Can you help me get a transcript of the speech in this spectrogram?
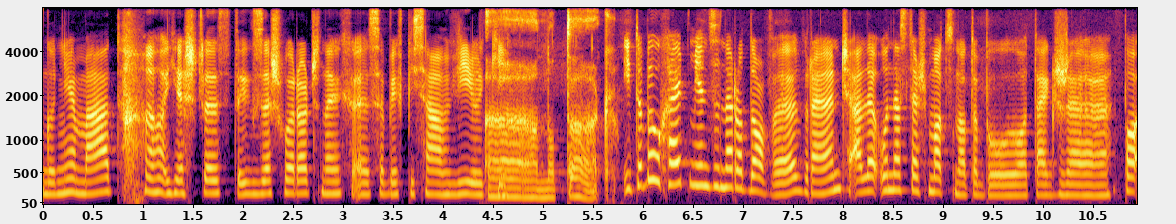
go nie ma, to jeszcze z tych zeszłorocznych e, sobie wpisałam wilki. A, no tak. I to był hype międzynarodowy wręcz, ale u nas też mocno to było tak, że po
